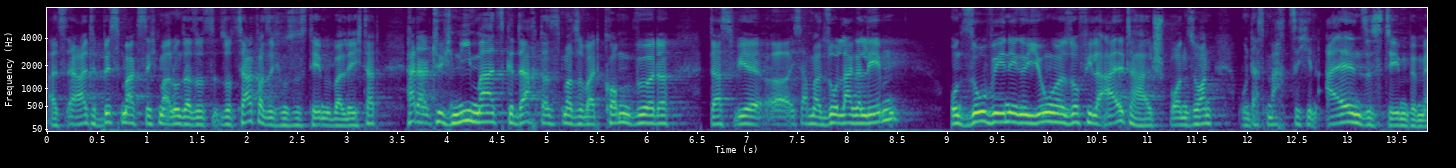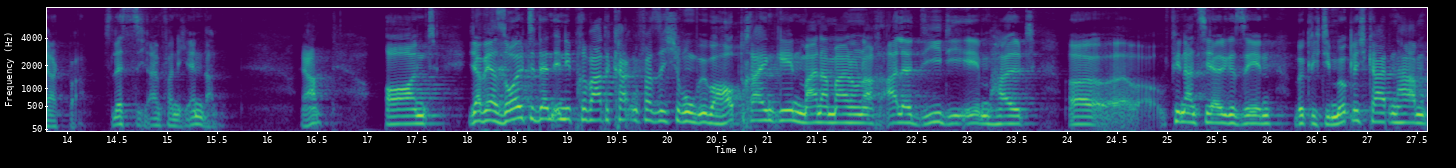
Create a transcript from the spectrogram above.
als der alte Bismarck sich mal unser so Sozialversicherungssystem überlegt hat, hat er natürlich niemals gedacht, dass es mal so weit kommen würde, dass wir, äh, ich sag mal, so lange leben und so wenige Junge, so viele Alte halt sponsoren. Und das macht sich in allen Systemen bemerkbar. Es lässt sich einfach nicht ändern. Ja. Und ja, wer sollte denn in die private Krankenversicherung überhaupt reingehen? Meiner Meinung nach alle die, die eben halt äh, finanziell gesehen wirklich die Möglichkeiten haben,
